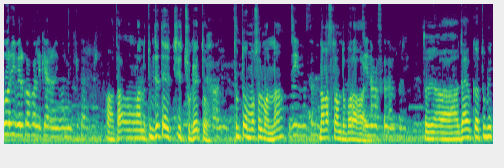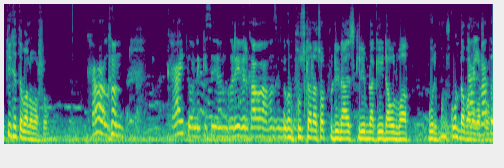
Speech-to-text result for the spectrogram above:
গরিবের কপালে কে রইব নাকি মানে তুমি যেতে ইচ্ছুক তো? তুমি তো মুসলমান না? জি মুসলমান। নামাজ কালাম তো পড়া হয়। জি নামাজ কালাম করি তো যাই হোক তুমি কি খেতে ভালোবাসো? খাওয়া এখন খাই তো অনেক কিছু এখন গরিবের খাওয়া এখন ফুচকা না চটপটি না আইসক্রিম নাকি ডাউল ভাত? গরিব মানুষ কোনটা ডাল ভালোবাসো?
